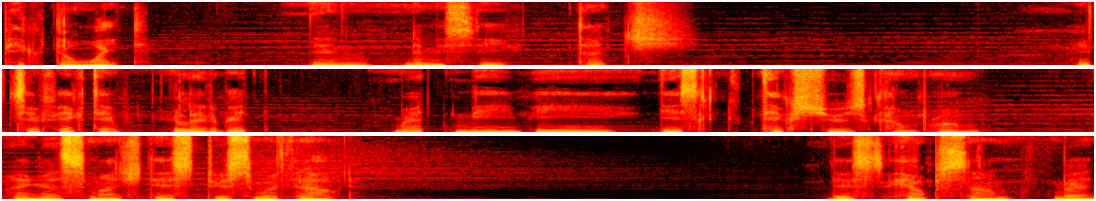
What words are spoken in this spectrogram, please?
pick the white. Then let me see, touch. It's effective a little bit, but maybe these textures come from. I gotta smudge this to smooth out. This helps some, but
